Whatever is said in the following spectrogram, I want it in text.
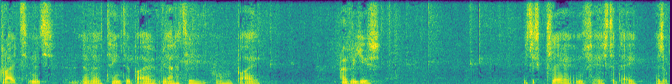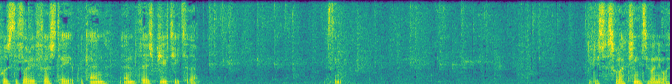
bright and it's never tainted by reality or by overuse. It's as clear and fierce today as it was the very first day it began, and there's beauty to that. I think. At least that's what I cling to anyway.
